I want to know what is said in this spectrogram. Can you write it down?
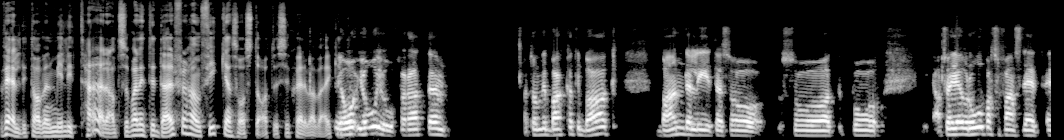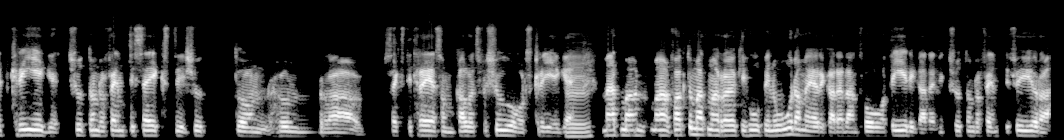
väldigt av en militär, alltså var det inte därför han fick en sån status i själva verket? Jo, jo, jo för att, eh, att om vi backar tillbaka bandet lite så, så att på, alltså i Europa så fanns det ett, ett krig 1756 till 1763 som kallades för sjuårskriget. Mm. Men att man, man, faktum att man rök ihop i Nordamerika redan två år tidigare, 1754,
